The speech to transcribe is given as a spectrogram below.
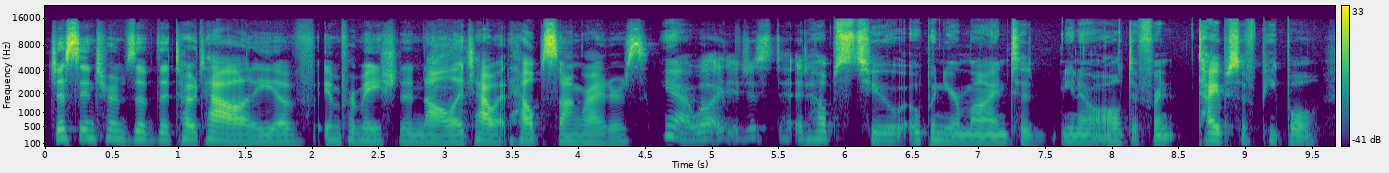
just in terms of the totality of information and knowledge, how it helps songwriters. Yeah, well, it just it helps to open your mind to you know all different types of people,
